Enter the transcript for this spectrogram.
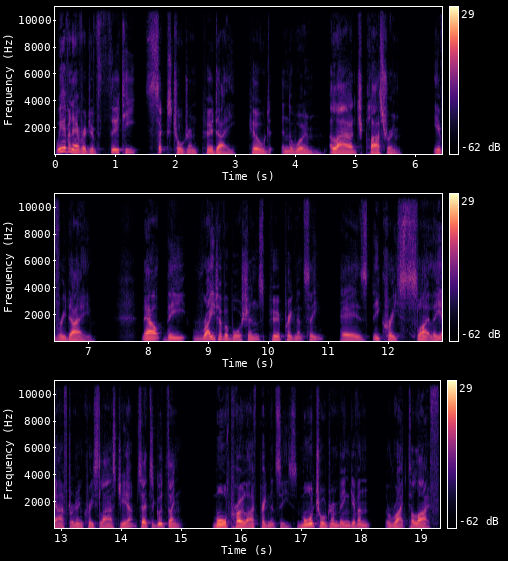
we have an average of 36 children per day killed in the womb, a large classroom every day. Now, the rate of abortions per pregnancy has decreased slightly after an increase last year, so it's a good thing. More pro life pregnancies, more children being given the right to life,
